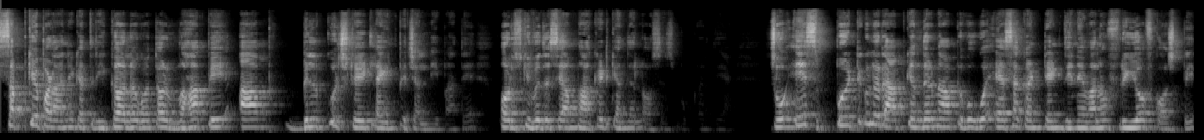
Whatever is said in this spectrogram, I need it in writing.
सबके पढ़ाने का तरीका अलग होता है और वहाँ पे आप बिल्कुल स्ट्रेट लाइन पे चल नहीं पाते। और उसकी वजह से आप मार्केट के अंदर लॉसेस बुक करते हैं। सो so, इस पर्टिकुलर ऐप के अंदर मैं आप लोगों को ऐसा कंटेंट देने वाला हूँ फ्री ऑफ़ कॉस्ट पे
